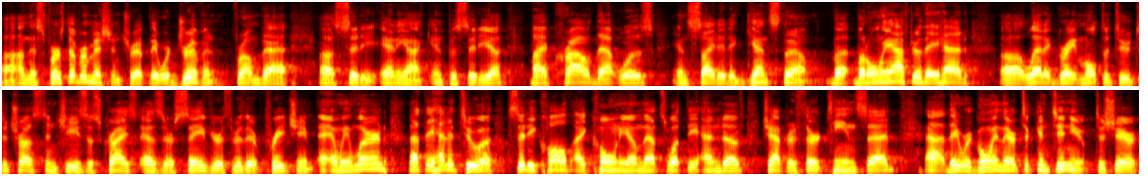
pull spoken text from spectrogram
uh, on this first ever mission trip, they were driven from that uh, city, Antioch in Pisidia, by a crowd that was incited against them. But, but only after they had uh, led a great multitude to trust in Jesus Christ as their Savior through their preaching. And we learned that they headed to a city called Iconium. That's what the end of chapter 13 said. Uh, they were going there to continue to share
